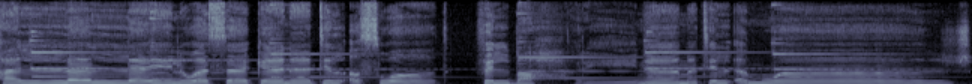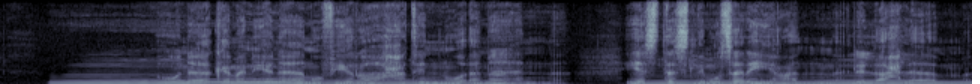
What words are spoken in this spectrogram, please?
حل الليل وسكنت الأصوات في البحر نامت الأمواج. هناك من ينام في راحة وأمان يستسلم سريعا للأحلام.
